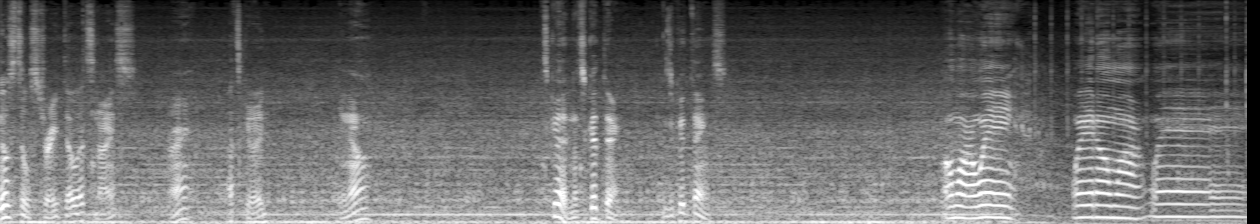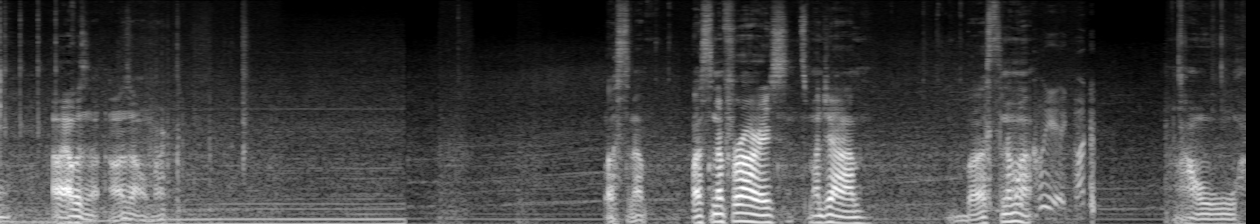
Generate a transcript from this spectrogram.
Wheel's still straight though, that's nice. Right? That's good. You know? It's good, that's a good thing. These are good things. Omar, wait. Wait, Omar, wait. Oh, I wasn't, I was Omar. Busting up, busting up Ferraris. It's my job. Busting them up. Oh.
